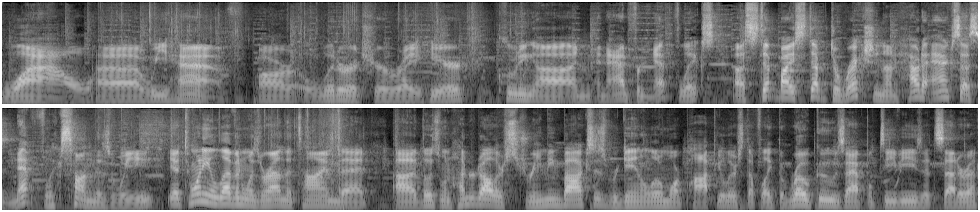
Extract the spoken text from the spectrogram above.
Wow. Uh, we have our literature right here, including uh, an, an, ad for Netflix, a step-by-step -step direction on how to access Netflix on this Wii. Yeah, 2011 was around the time that uh, those $100 streaming boxes were getting a little more popular, stuff like the Roku's, Apple TVs, etc.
